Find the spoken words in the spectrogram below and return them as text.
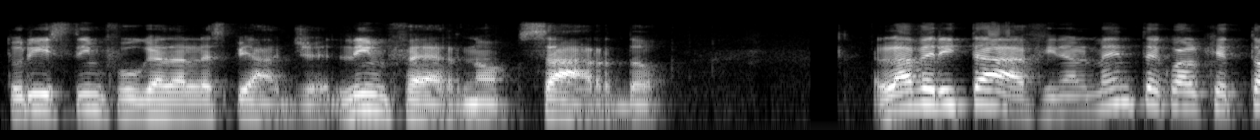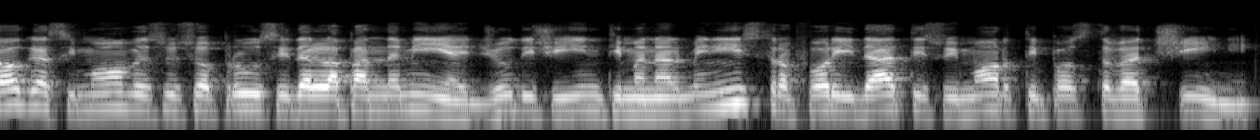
turisti in fuga dalle spiagge. L'inferno sardo. La verità, finalmente qualche toga si muove sui soprusi della pandemia, i giudici intimano al ministro fuori i dati sui morti post vaccini.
